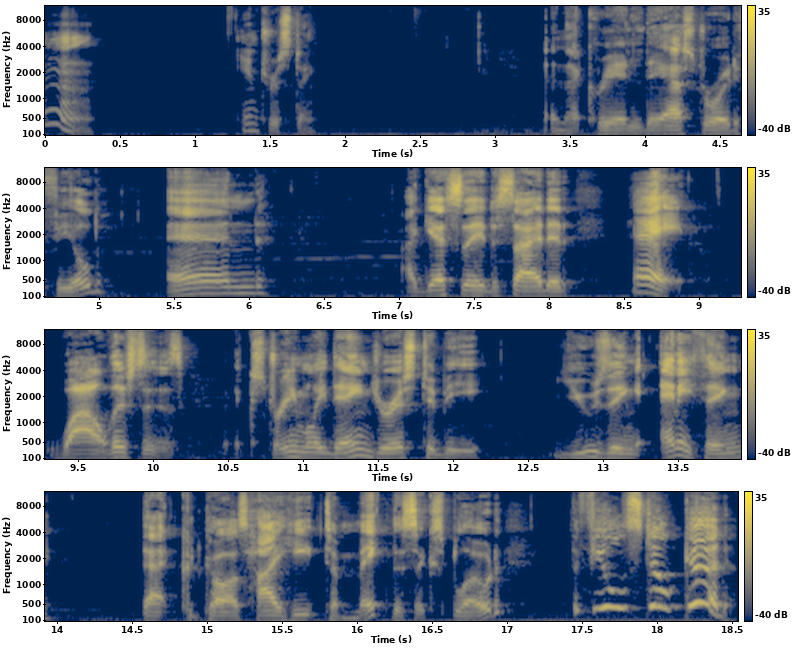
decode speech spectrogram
Hmm. Interesting and that created the asteroid field. And I guess they decided, hey, while this is extremely dangerous to be using anything that could cause high heat to make this explode, the fuel's still good,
